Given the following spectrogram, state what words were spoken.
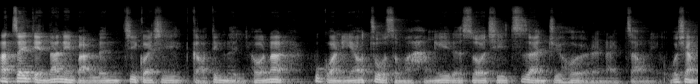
那这一点，当你把人际关系搞定了以后，那不管你要做什么行业的时候，其实自然就会有人来找你。我想，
